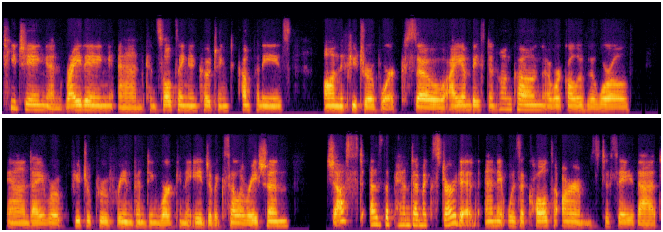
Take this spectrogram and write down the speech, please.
teaching and writing and consulting and coaching to companies on the future of work. So I am based in Hong Kong. I work all over the world and I wrote Future Proof Reinventing Work in the Age of Acceleration just as the pandemic started. And it was a call to arms to say that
